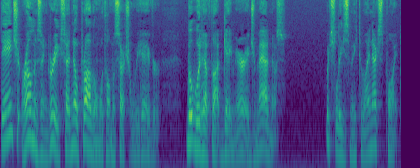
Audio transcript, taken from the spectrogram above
The ancient Romans and Greeks had no problem with homosexual behavior, but would have thought gay marriage madness. Which leads me to my next point.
